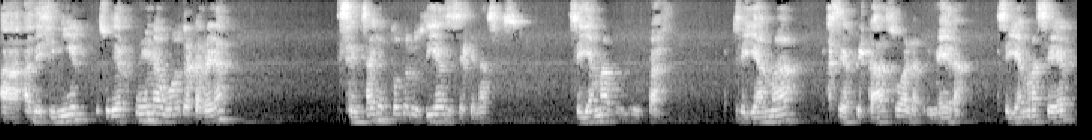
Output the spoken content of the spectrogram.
a, a decidir estudiar una u otra carrera, se ensaya todos los días desde que naces. Se llama voluntad, se llama hacerte caso a la primera, se llama ser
